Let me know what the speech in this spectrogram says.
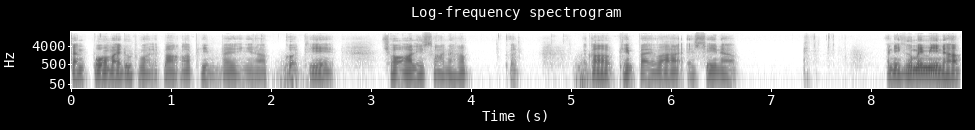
กันโปรไม้ดูดหัวหรือเปล่าก็พิมพ์ไปอย่างนี้ครับ กดที่ show all resource นะครับ กด แล้วก็พิมพ์ไปว่า sc นะครับ อันนี้คือไม่มีนะครับ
